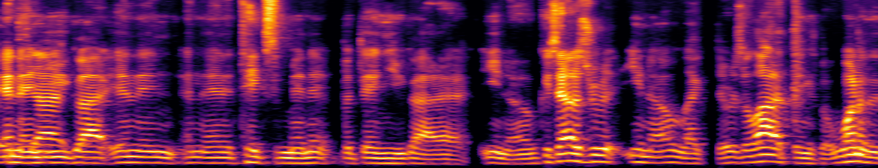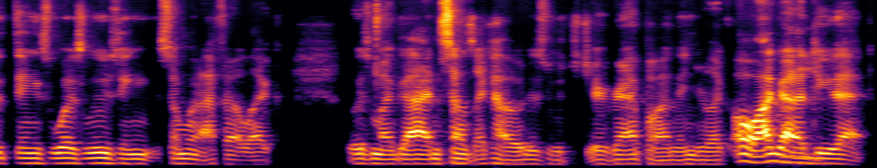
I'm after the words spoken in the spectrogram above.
and then you got and then and then it takes a minute but then you gotta you know because that was re- you know like there was a lot of things but one of the things was losing someone i felt like was my guide and sounds like how it is with your grandpa and then you're like oh i gotta Mhm. do that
